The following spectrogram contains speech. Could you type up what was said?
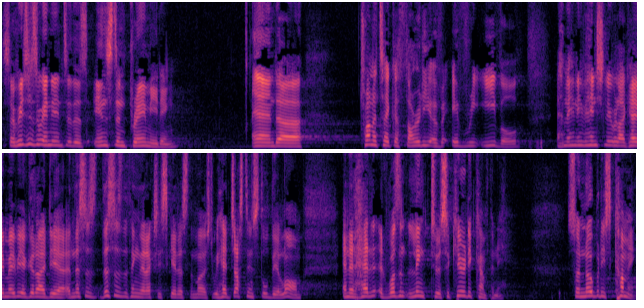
so we just went into this instant prayer meeting. And, uh, trying to take authority over every evil. And then eventually we're like, hey, maybe a good idea. And this is, this is the thing that actually scared us the most. We had just installed the alarm, and it, had, it wasn't linked to a security company. So nobody's coming.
